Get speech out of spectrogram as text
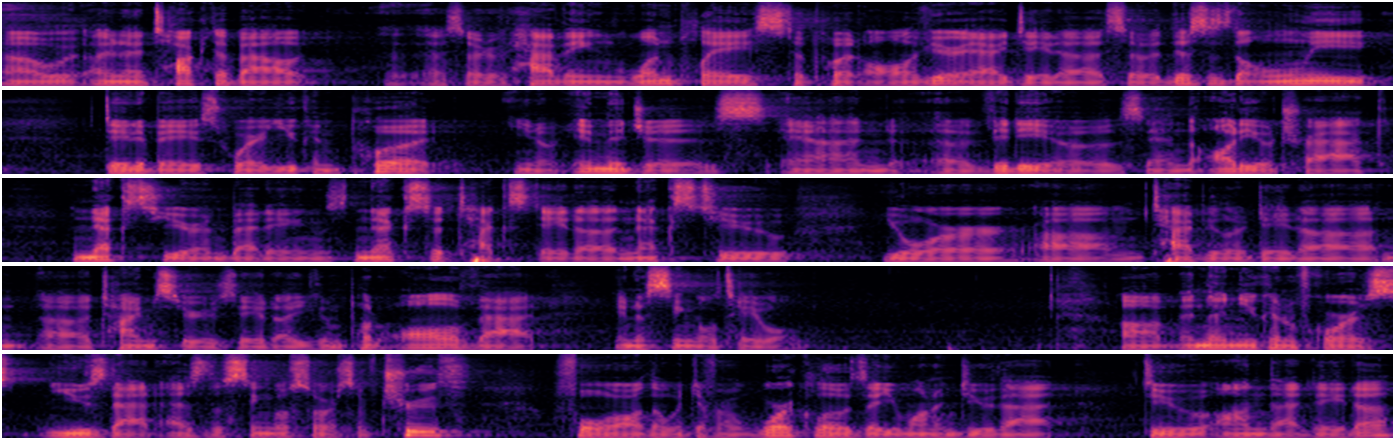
uh, and I talked about uh, sort of having one place to put all of your AI data. So this is the only database where you can put you know, images and uh, videos and audio track next to your embeddings, next to text data, next to your um, tabular data, uh, time series data. You can put all of that in a single table. Um, and then you can, of course, use that as the single source of truth for all the different workloads that you want to do that do on that data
